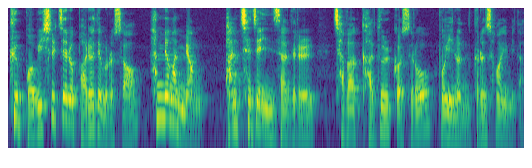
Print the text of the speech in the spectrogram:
그 법이 실제로 발효됨으로써 한 명 한 명 반체제 인사들을 잡아 가둘 것으로 보이는 그런 상황입니다.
